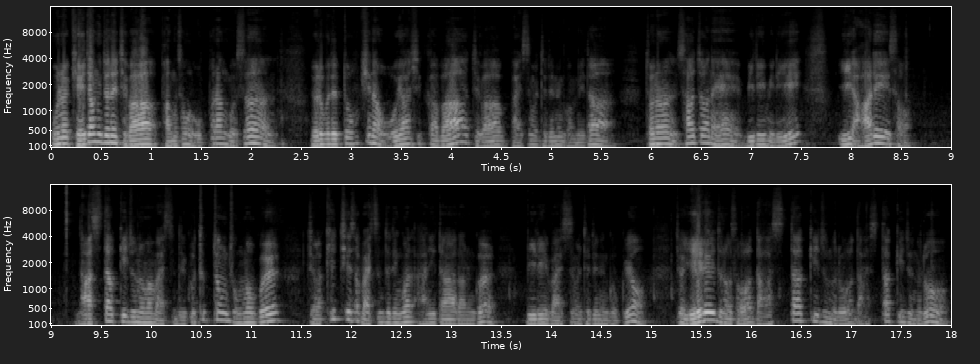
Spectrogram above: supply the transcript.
오늘 개장 전에 제가 방송을 오픈한 것은 여러분들 또 혹시나 오해하실까봐 제가 말씀을 드리는 겁니다. 저는 사전에 미리 미리 이 아래에서 나스닥 기준으로만 말씀드리고 특정 종목을 제가 캐치해서 말씀드린 건 아니다라는 걸 미리 말씀을 드리는 거고요. 예를 들어서 나스닥 기준으로 나스닥 기준으로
